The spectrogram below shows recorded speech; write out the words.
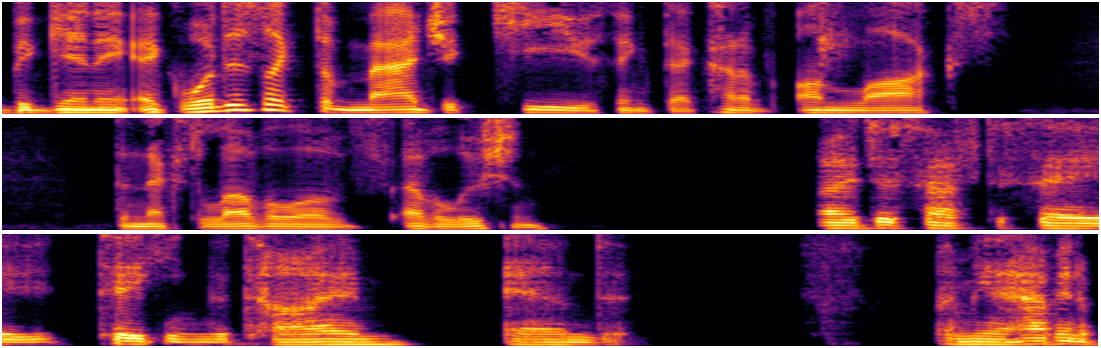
beginning? Like, what is like the magic key you think that kind of unlocks the next level of evolution? I just have to say, taking the time and I mean, having a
